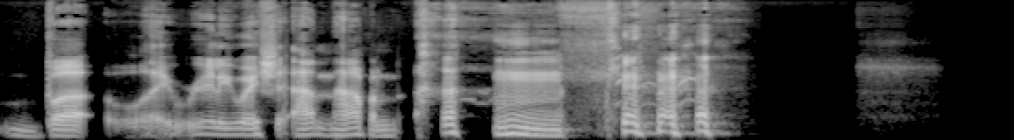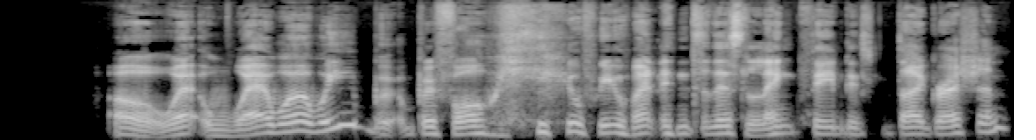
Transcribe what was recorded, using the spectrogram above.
But I really wish it hadn't happened. mm. Oh, where where were we b- before we, we went into this lengthy digression?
